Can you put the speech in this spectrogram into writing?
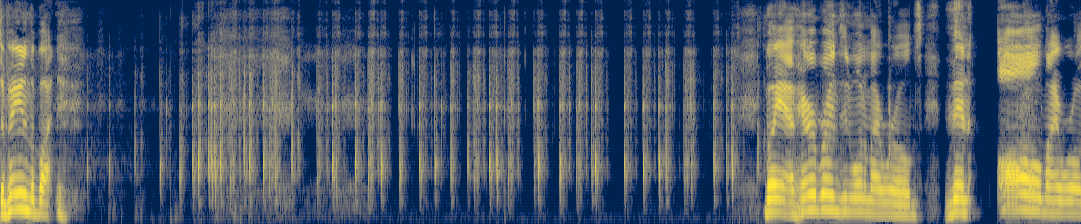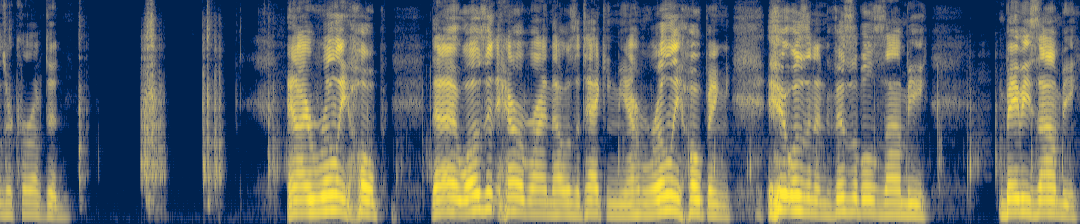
a pain in the butt. But yeah, if Herobrine's in one of my worlds, then all my worlds are corrupted. And I really hope that it wasn't Herobrine that was attacking me. I'm really hoping it was an invisible zombie, baby zombie.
